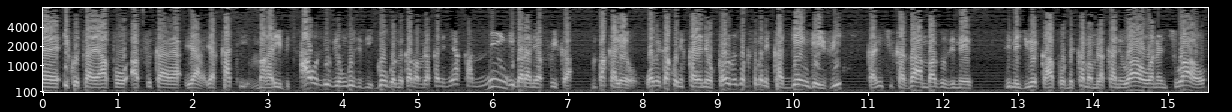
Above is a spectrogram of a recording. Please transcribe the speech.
eh, ikweta ya hapo Afrika ya, ya, ya kati magharibi. Hao ndio viongozi vigogo wamekaa mamlakani miaka mingi barani Afrika mpaka leo, wamekaa kwenye kaeneo. Kwa hiyo unaweza kusema ni kagenge hivi ka nchi kadhaa ambazo zime zimejiweka hapo, wamekaa mamlakani. Wao wananchi wao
